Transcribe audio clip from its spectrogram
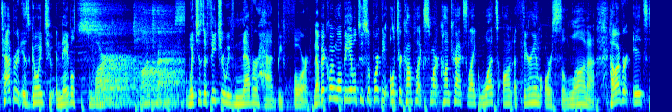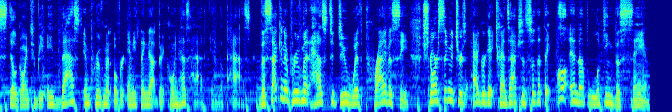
Taproot is going to enable smart contracts, which is a feature we've never had before. Now, Bitcoin won't be able to support the ultra complex smart contracts like what's on Ethereum or Solana. However, it's still going to be a vast improvement over anything that Bitcoin has had had in the past. The second improvement has to do with privacy. Schnorr signatures aggregate transactions so that they all end up looking the same.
